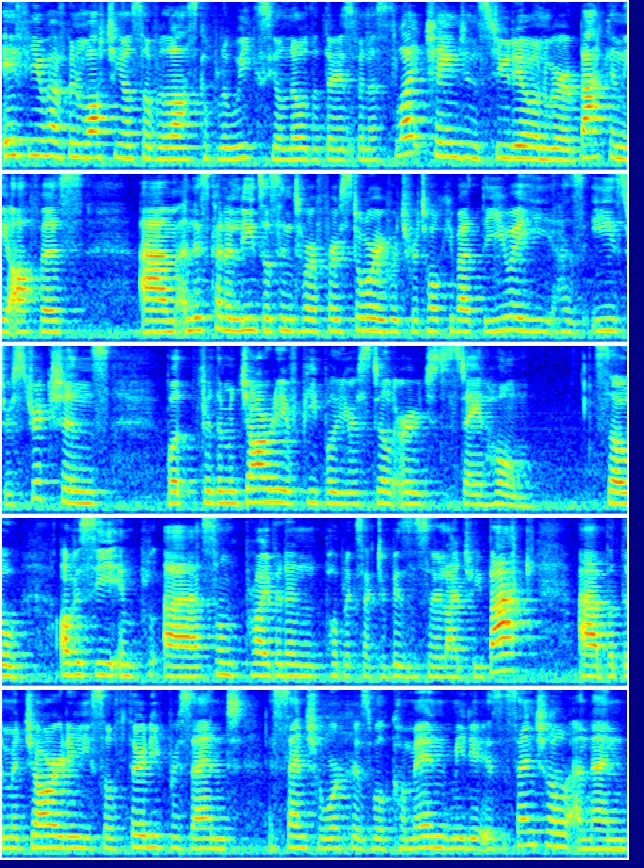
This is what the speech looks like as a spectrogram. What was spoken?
If you have been watching us over the last couple of weeks, you'll know that there's been a slight change in studio and we're back in the office. Um, and this kind of leads us into our first story, which we're talking about. The UAE has eased restrictions, but for the majority of people, you're still urged to stay at home. So, obviously, in, uh, some private and public sector businesses are allowed to be back, uh, but the majority, so 30% essential workers will come in, media is essential, and then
